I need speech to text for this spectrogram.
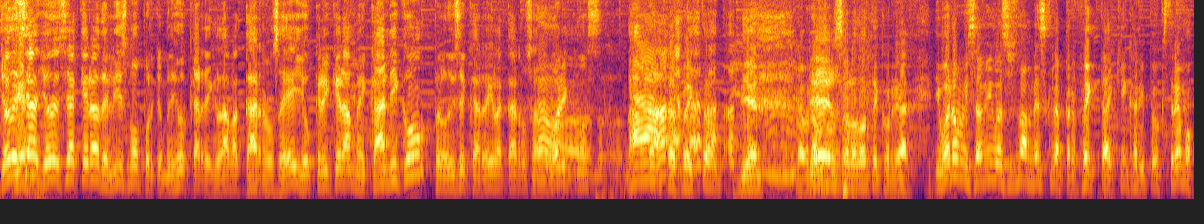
Yo Bien. decía, yo decía que era del Istmo porque me dijo que arreglaba carros, ¿eh? Yo creí que era mecánico, pero dice que arregla carros alegóricos. Ah, perfecto. Bien. Le Bien. un saludote cordial. Y bueno, mis amigos, es una mezcla perfecta aquí en Jaripeo Extremo.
